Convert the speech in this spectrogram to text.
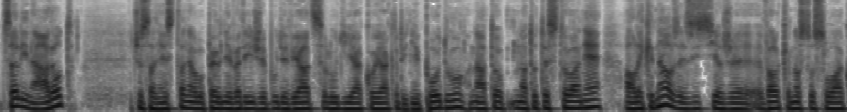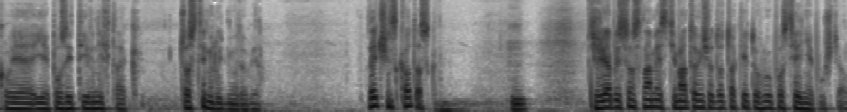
celý národ, čo sa nestane, lebo pevne verím, že bude viac ľudí ako ja, ktorí nepôjdu na to, na to testovanie, ale keď naozaj zistia, že veľké množstvo Slovákov je, je pozitívnych, tak čo s tými ľuďmi urobia? Rečínska otázka. Hm. Čiže ja by som sa na mieste Matoviča do takéto hlúposti nepúšťal.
